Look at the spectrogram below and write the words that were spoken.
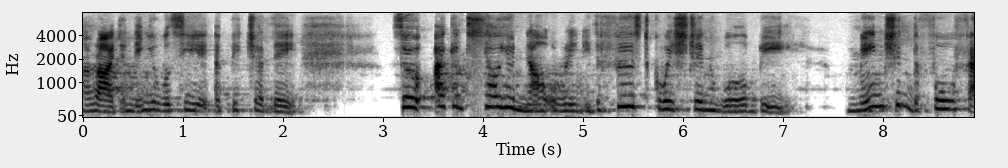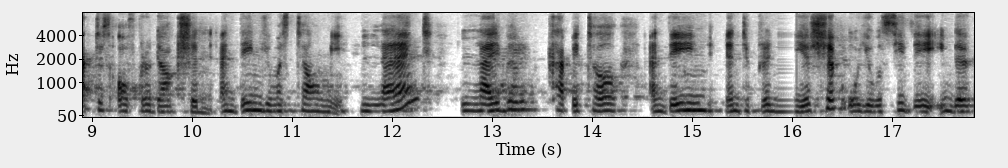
All right, and then you will see a picture there. So I can tell you now already, the first question will be, mention the four factors of production, and then you must tell me land, labor, capital, and then entrepreneurship, or you will see there in the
